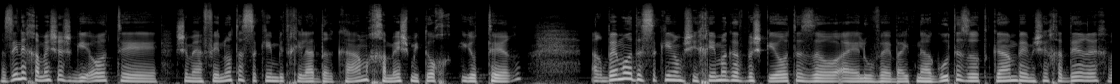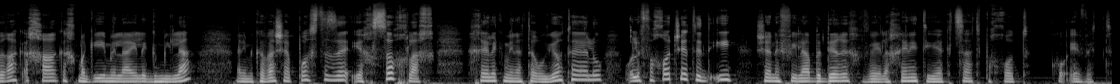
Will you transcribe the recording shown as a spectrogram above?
אז הנה חמש השגיאות uh, שמאפיינות עסקים בתחילת דרכם, חמש מתוך יותר. הרבה מאוד עסקים ממשיכים אגב בשגיאות הזו, האלו ובהתנהגות הזאת גם בהמשך הדרך, ורק אחר כך מגיעים אליי לגמילה. אני מקווה שהפוסט הזה יחסוך לך חלק מן הטעויות האלו, או לפחות שתדעי שהנפילה בדרך, ולכן היא תהיה קצת פחות כואבת.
